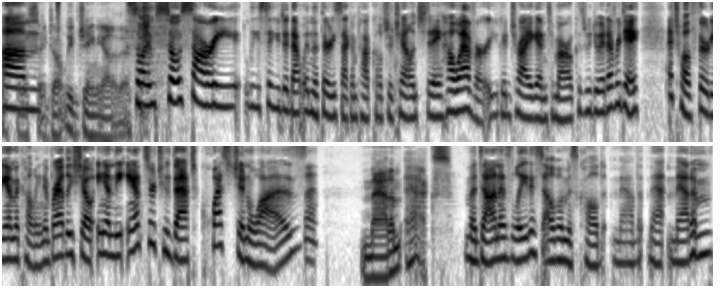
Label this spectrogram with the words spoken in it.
I Um, say, don't leave Jamie out of this. So I'm so sorry, Lisa, you did not win the 30 second pop culture challenge today. However, you could try again tomorrow because we do it every day at 12:30 on the Colleen and Bradley show. And the answer to that question was Madam X. Madonna's latest album is called Mab- Ma- Madam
